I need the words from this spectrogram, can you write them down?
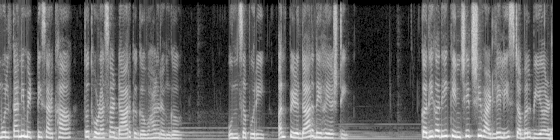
मुलतानी मिट्टीसारखा तो थोडासा डार्क गव्हाळ रंग उंचपुरी अन पिळदार देहयष्टी. कधीकधी किंचितशी वाढलेली स्टबल बियर्ड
